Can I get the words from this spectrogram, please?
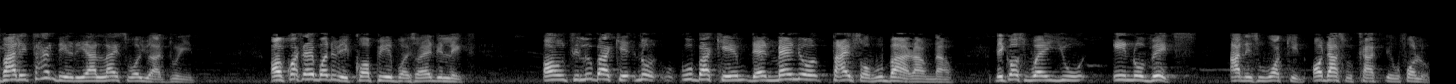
By the time they realize what you are doing, of course, everybody will copy, but it's already late. Until Uber came, no, Uber came, then many types of Uber around now. Because when you innovate and it's working, others will catch, they will follow.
